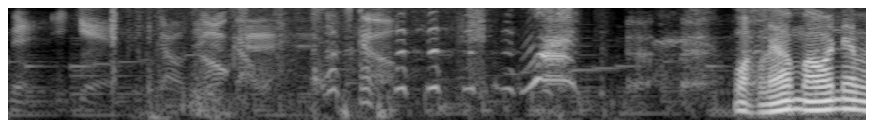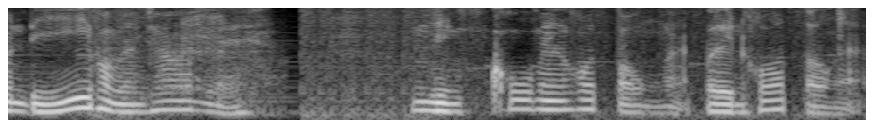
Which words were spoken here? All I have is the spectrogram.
เนี่ยอีแก่เก่าเก่า Let's go. บอกแล้วเมาส์เนี่ยมันดีผมยังชอบเลยมันยิงคู่แม่งโคตรตรงอะปืนโคตรตรงอะ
